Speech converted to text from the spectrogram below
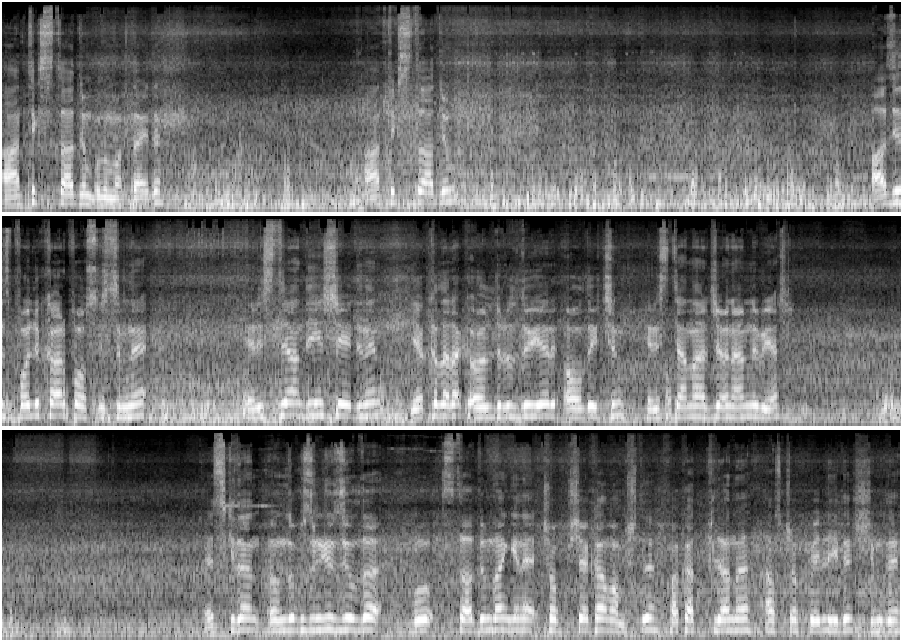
antik stadyum bulunmaktaydı. Antik stadyum Aziz Polikarpos isimli Hristiyan din şehidinin yakılarak öldürüldüğü yer olduğu için Hristiyanlarca önemli bir yer. Eskiden 19. yüzyılda bu stadyumdan gene çok bir şey kalmamıştı. Fakat planı az çok belliydi. Şimdi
